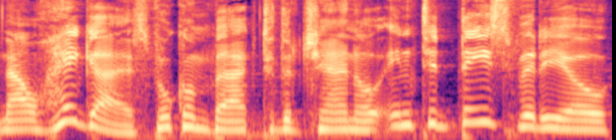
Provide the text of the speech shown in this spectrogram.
Now, hey guys, welcome back to the channel. In today's video,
